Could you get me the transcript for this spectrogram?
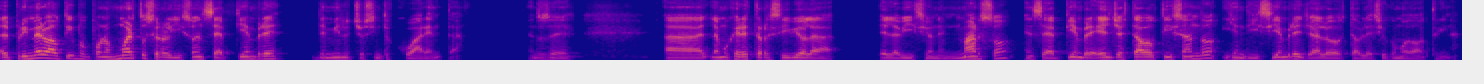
El primer bautismo por los muertos se realizó en septiembre de 1840. Entonces, ah, la mujer esta recibió la, la visión en marzo, en septiembre él ya estaba bautizando y en diciembre ya lo estableció como doctrina.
